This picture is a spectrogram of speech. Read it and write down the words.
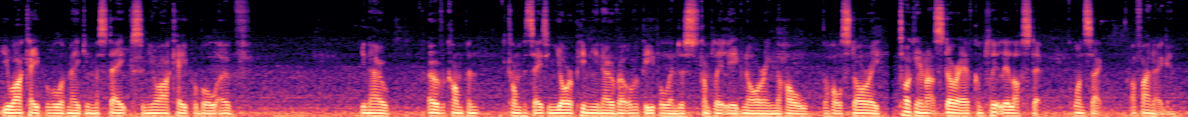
you are capable of making mistakes and you are capable of, you know, overcompensating your opinion over other people and just completely ignoring the whole the whole story. Talking about story, I've completely lost it. One sec, I'll find it again.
